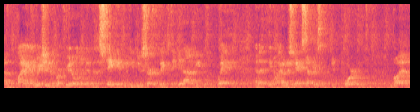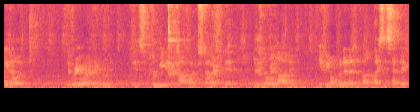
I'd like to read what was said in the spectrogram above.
on the planning commission in Brookfield and in the state, if we can do certain things to get out of people's way, and I, you know, I understand septic's important, but, you know, the gray water thing really is, for me, is a tough one to stomach, that There's no allowed, if you don't put in a a licensed septic,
